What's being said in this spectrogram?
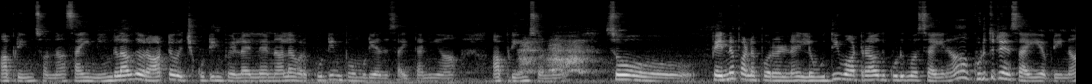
அப்படின்னு சொன்னால் சாய் நீங்களாவது ஒரு ஆட்டோ வச்சு கூட்டின்னு போயிடலாம். இல்லைனால அவரை கூட்டின்னு போக முடியாது சாய் தனியாக அப்படின்னு சொன்னான் ஸோ இப்போ என்ன பண்ண போகிறேன்னா இல்லை உதி வாட்டராவது கொடுங்க சாயினா கொடுத்துட்டேன் சாய் அப்படின்னா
